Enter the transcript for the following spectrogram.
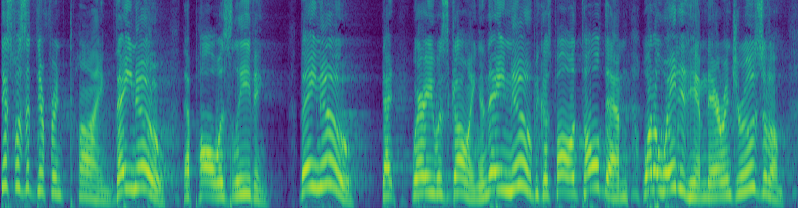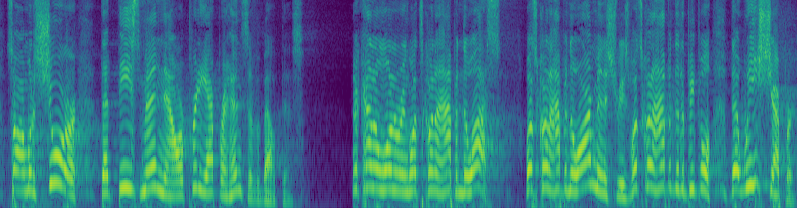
This was a different time. They knew that Paul was leaving. They knew that where he was going. And they knew because Paul had told them what awaited him there in Jerusalem. So I'm sure that these men now are pretty apprehensive about this. They're kind of wondering what's going to happen to us. What's going to happen to our ministries? What's going to happen to the people that we shepherd?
